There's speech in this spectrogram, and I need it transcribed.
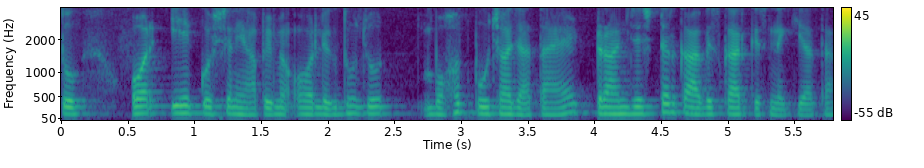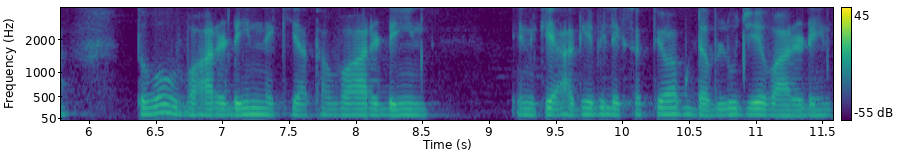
तो और एक क्वेश्चन यहाँ पे मैं और लिख दूँ जो बहुत पूछा जाता है, ट्रांजिस्टर का आविष्कार किसने किया था? तो वो वारडीन ने किया था, वारडीन। इनके आगे भी लिख सकते हो आप डब्ल्यू जे वारडीन।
